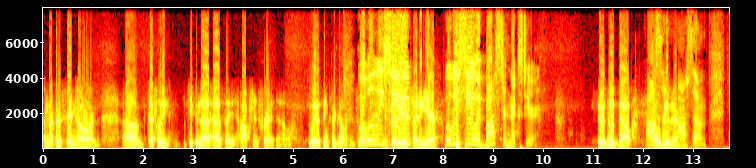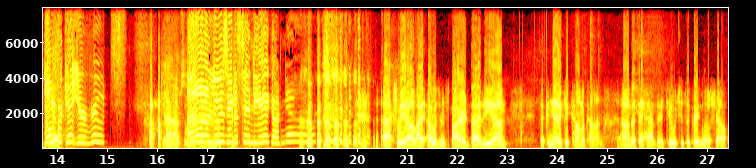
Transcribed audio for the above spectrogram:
I'm not going to say no. I'm um, definitely keeping that as a option for right now. The way that things are going. Well, will we it's going to be an exciting year. Will we see you at Boston next year? There's no doubt. I will Awesome. be there. Awesome. Don't Yeah. forget your roots. yeah, absolutely. I don't want to lose you to San Diego. No. Actually, um, I, I was inspired by the um, the Connecticut Comic Con um, that they have there too, which is a great little show.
